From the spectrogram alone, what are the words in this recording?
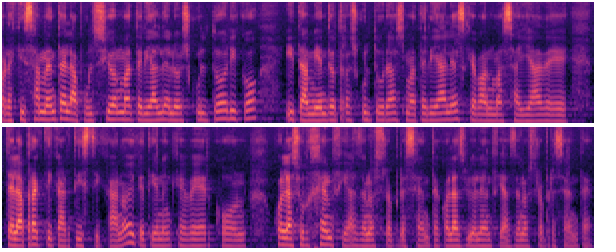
precisamente la pulsión material de lo escultórico y también de otras culturas materiales que van más allá de, la práctica artística ¿no? y que tienen que ver con las urgencias de nuestro presente, con las violencias de nuestro presente.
